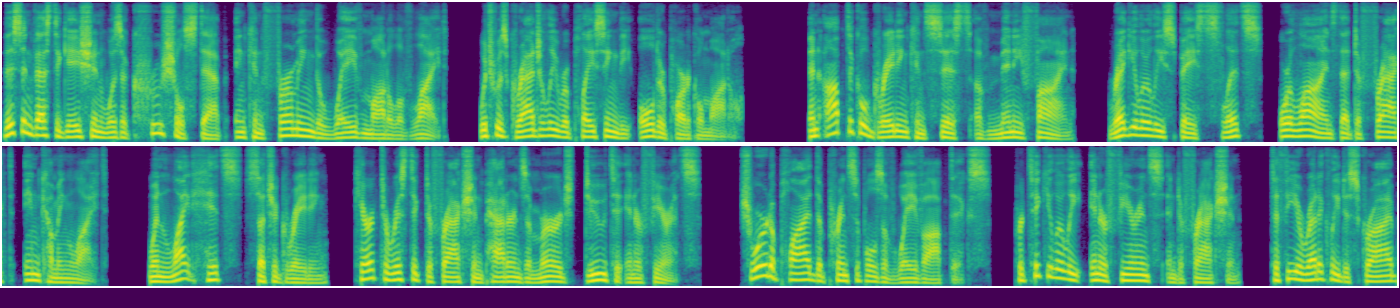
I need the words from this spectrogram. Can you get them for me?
This investigation was a crucial step in confirming the wave model of light, which was gradually replacing the older particle model. An optical grating consists of many fine, regularly spaced slits or lines that diffract incoming light. When light hits such a grating, characteristic diffraction patterns emerge due to interference. Schwerd applied the principles of wave optics, particularly interference and diffraction, to theoretically describe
